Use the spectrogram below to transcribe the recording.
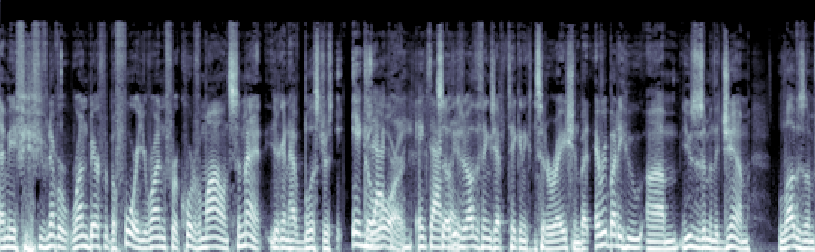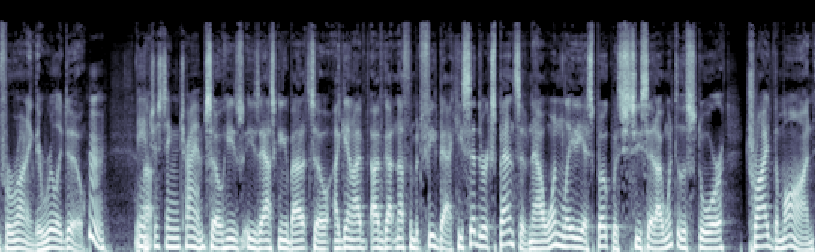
I mean, if, if you've never run barefoot before, you run for a quarter of a mile in cement, you're going to have blisters Exactly, galore. exactly. So these are other things you have to take into consideration. But everybody who um, uses them in the gym loves them for running. They really do. Be uh, interesting to try them. So he's he's asking about it. So again, I've I've got nothing but feedback. He said they're expensive. Now, one lady I spoke with, she said I went to the store, tried them on,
